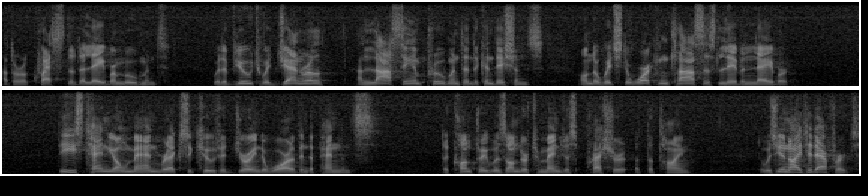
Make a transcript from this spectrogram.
at the request of the labour movement with a view to a general and lasting improvement in the conditions under which the working classes live and labour. These 10 young men were executed during the War of Independence. The country was under tremendous pressure at the time. There was united effort.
